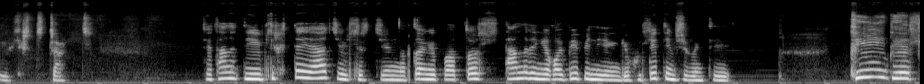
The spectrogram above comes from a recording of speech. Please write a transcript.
эвлэрчж байгаа чи. Тэгээ та нарт эвлэрэхтэй яаж эвлэрж юм? Одоо ингэ бодвол та нар ингэ гоё би би нэг ингэ хүлээт юм шиг байна тий. Тийм тэгэл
